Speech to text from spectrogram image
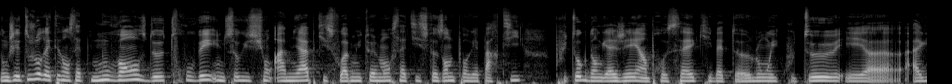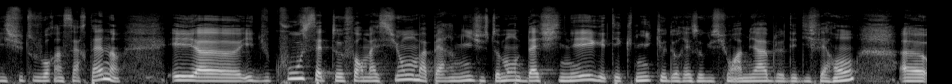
Donc j'ai toujours été dans cette mouvance de trouver une solution amiable qui soit mutuellement satisfaisante pour les parties, plutôt que d'engager un procès qui va être long et coûteux et à l'issue toujours incertaine. Et, et du coup, cette formation m'a permis justement d'affiner les techniques de résolution amiable des différents. Euh,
